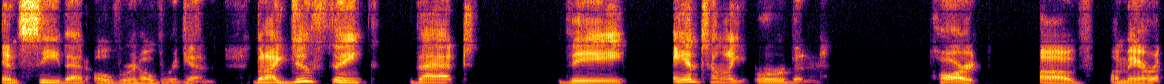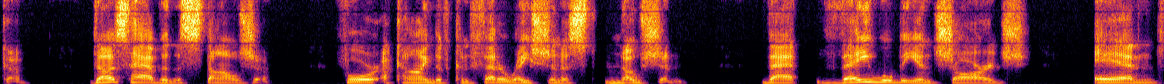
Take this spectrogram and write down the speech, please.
and see that over and over again. But I do think that the anti urban part of America does have a nostalgia for a kind of confederationist notion that they will be in charge and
